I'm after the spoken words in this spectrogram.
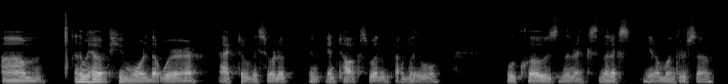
Um, and we have a few more that we're actively sort of in, in talks with and probably will, will close in the next, in the next, you know, month or so.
